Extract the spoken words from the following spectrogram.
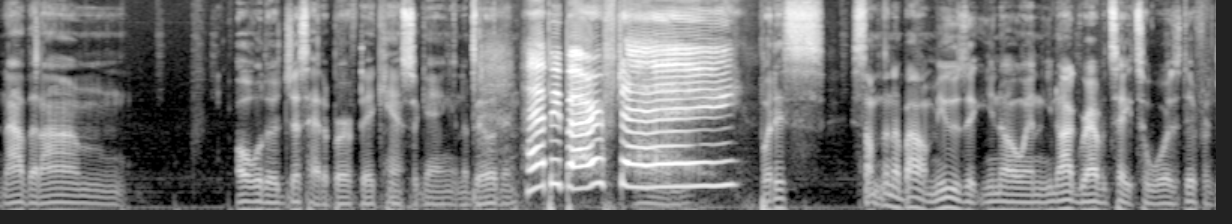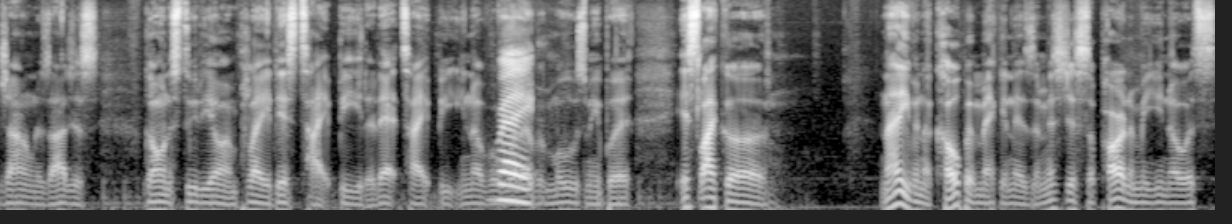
now that I'm older, just had a birthday, Cancer Gang in the building. Happy birthday! But it's something about music, you know, and you know I gravitate towards different genres. I just go in the studio and play this type beat or that type beat, you know, but Right. whatever moves me. But it's like a not even a coping mechanism. It's just a part of me, you know. It's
